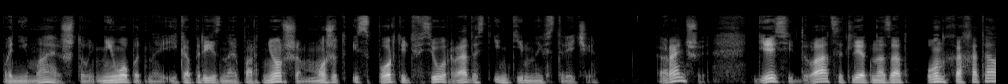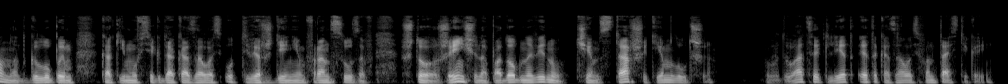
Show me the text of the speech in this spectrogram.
понимая, что неопытная и капризная партнерша может испортить всю радость интимной встречи. Раньше, десять-двадцать лет назад, он хохотал над глупым, как ему всегда казалось, утверждением французов, что женщина подобна вину, чем старше, тем лучше. В 20 лет это казалось фантастикой.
